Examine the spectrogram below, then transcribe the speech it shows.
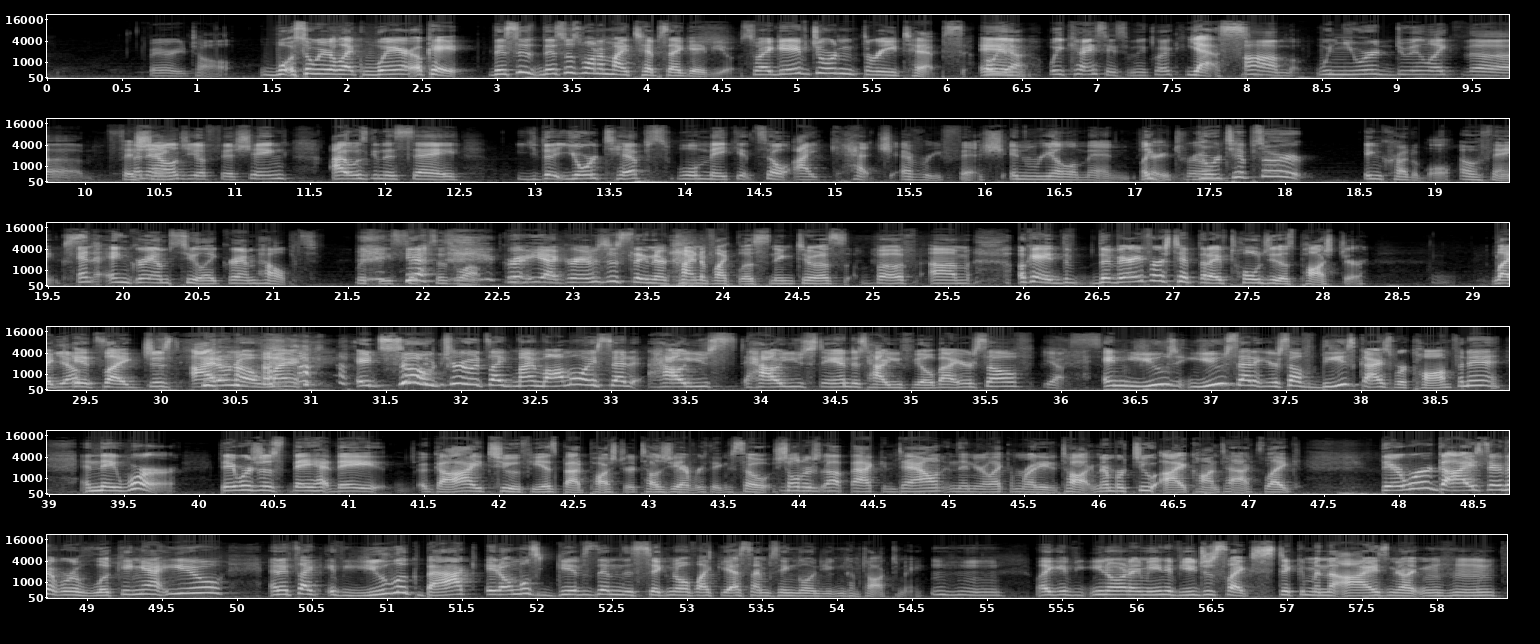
very tall. So we were like, where? Okay, this is this was one of my tips I gave you. So I gave Jordan three tips. Oh And yeah. Wait, can I say something quick? Yes. Um, when you were doing like the Fishing. analogy of fishing, I was gonna say that your tips will make it so I catch every fish and reel them in. Like Very true. your tips are incredible. oh, thanks. And and Graham's too. Like Graham helped with these tips as well. Gra- yeah, Graham's just sitting there, kind of like listening to us both. Um, okay, the, the very first tip that I've told you is posture. Like Yep. it's like just I don't know my it's so true. It's like my mom always said how you how you stand is how you feel about yourself. Yes. and you you said it yourself. These guys were confident, and they were. They were just they had they a guy too. If he has bad posture, it tells you everything. So shoulders Mm-hmm. up, back and down, and then you're like, I'm ready to talk. Number two, eye contact. Like there were guys there that were looking at you, and it's like if you look back, it almost gives them the signal of like, yes, I'm single, and you can come talk to me. Mm-hmm. Like if you know what I mean. If you just like stick them in the eyes, and you're like, mm-hmm.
